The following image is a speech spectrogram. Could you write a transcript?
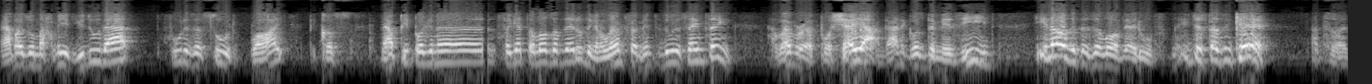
You do that, food is asur. Why? Because now people are going to forget the laws of the Eruv. They're going to learn from him to do the same thing. However, a posheya, a guy that goes b'mezid, he knows that there's a law of Eruv. He just doesn't care. Right.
